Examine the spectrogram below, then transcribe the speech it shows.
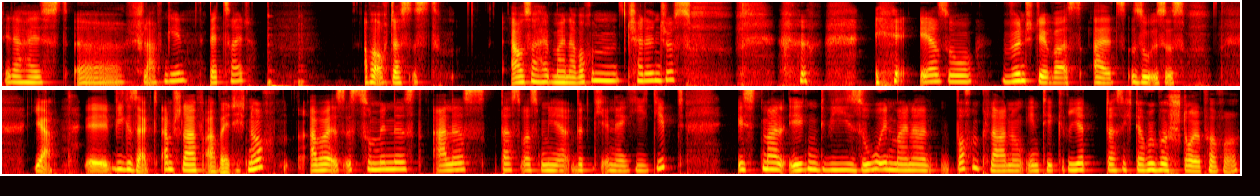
der da heißt äh, Schlafen gehen, Bettzeit. Aber auch das ist außerhalb meiner Wochen-Challenges eher so wünsch dir was, als so ist es. Ja, äh, wie gesagt, am Schlaf arbeite ich noch, aber es ist zumindest alles das, was mir wirklich Energie gibt, ist mal irgendwie so in meiner Wochenplanung integriert, dass ich darüber stolpere.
